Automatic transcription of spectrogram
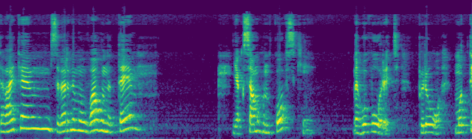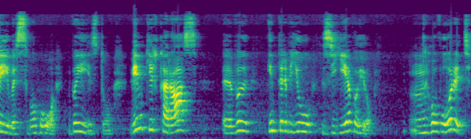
Давайте звернемо увагу на те, як сам Гонковський говорить про мотиви свого виїзду. Він кілька раз е, в інтерв'ю з Євою говорить.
